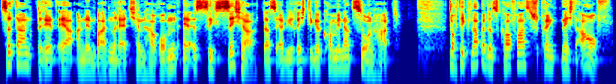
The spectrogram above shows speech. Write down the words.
Zitternd dreht er an den beiden Rädchen herum. Er ist sich sicher, dass er die richtige Kombination hat. Doch die Klappe des Koffers springt nicht auf.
